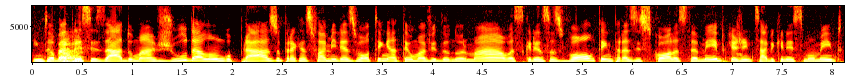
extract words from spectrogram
Então vai precisar de uma ajuda a longo prazo para que as famílias voltem a ter uma vida normal, as crianças voltem para as escolas também, porque a gente sabe que nesse momento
